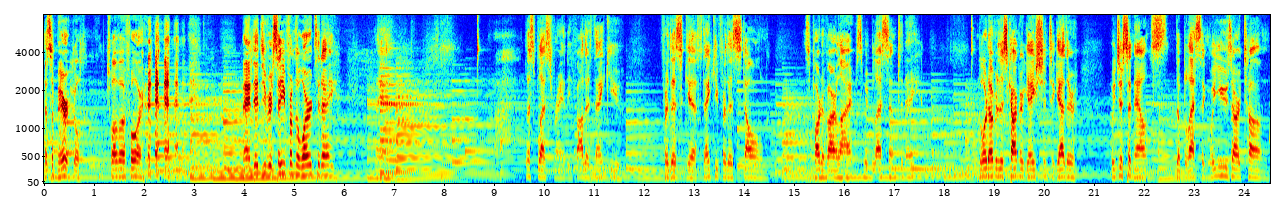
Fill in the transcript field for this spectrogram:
that's a miracle. 1204. Man, did you receive from the word today? Man. Let's bless Randy. Father, thank you for this gift. Thank you for this stone It's part of our lives. We bless him today. Lord, over this congregation together, we just announce the blessing. We use our tongue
